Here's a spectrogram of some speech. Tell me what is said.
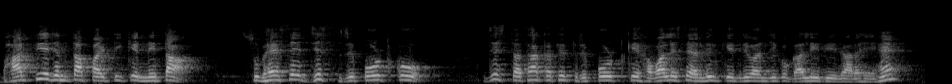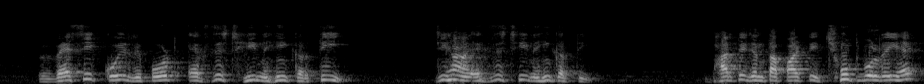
भारतीय जनता पार्टी के नेता सुबह से जिस रिपोर्ट को, जिस तथाकथित रिपोर्ट के हवाले से अरविंद केजरीवाल जी को गाली दिए जा रहे हैं, वैसी कोई रिपोर्ट एग्जिस्ट ही नहीं करती। जी हाँ, एग्जिस्ट ही नहीं करती। भारतीय जनता पार्टी झूठ बोल रही है।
